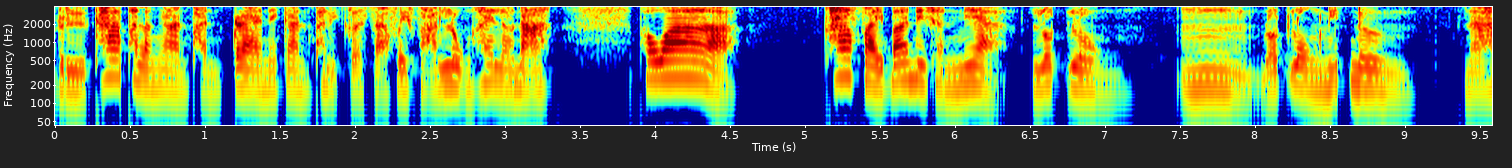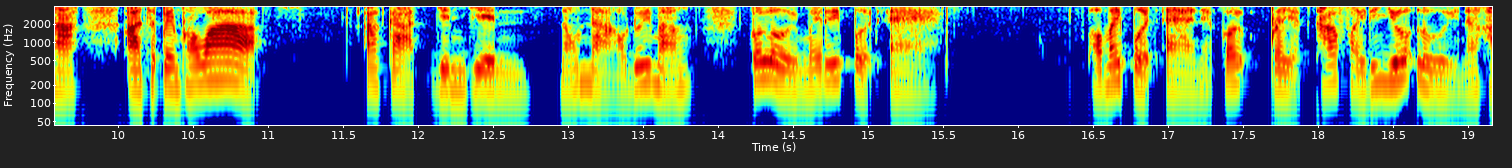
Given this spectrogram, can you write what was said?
หรือค่าพลังงานผันแปรในการผลิตกระแสไฟฟ้าลงให้แล้วนะ เพราะว่าค่าไฟบ้านดิฉันเนี่ยลดลง อืม ลดลงนิดนึงนะคะ อาจจะเป็นเพราะว่าอากาศเย็นๆ หนาวๆ ด้วยมั้ง ก็เลยไม่ได้เปิดแอร์ พอไม่เปิดแอร์เนี่ยก็ประหยัดค่าไฟได้เยอะเลยนะค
